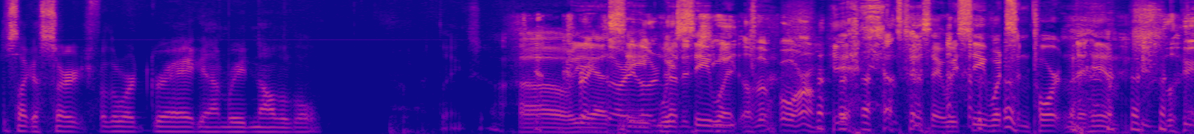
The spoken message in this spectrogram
just like a search for the word Greg, and I'm reading all the little things. so. Oh Greg's yeah, see, we see what on the forum. yeah, I was gonna say we see what's important to him. He's looking,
